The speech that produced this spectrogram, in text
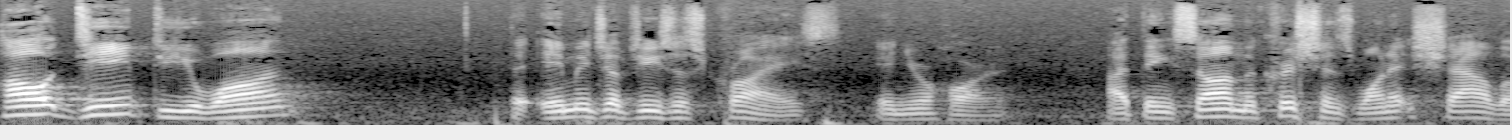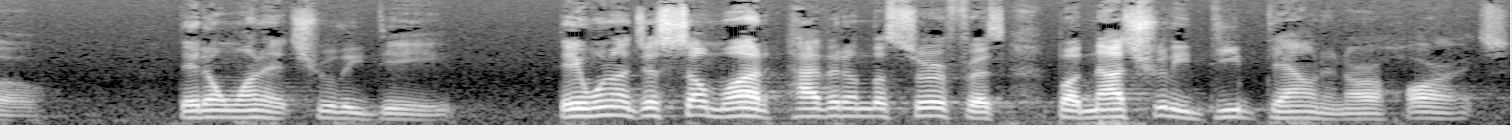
How deep do you want the image of Jesus Christ in your heart? I think some Christians want it shallow. They don't want it truly deep. They want to just somewhat have it on the surface, but not truly deep down in our hearts.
